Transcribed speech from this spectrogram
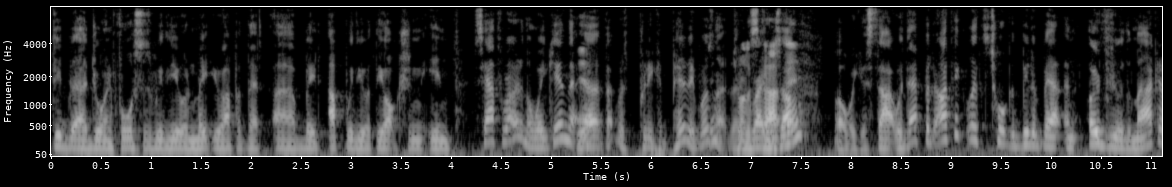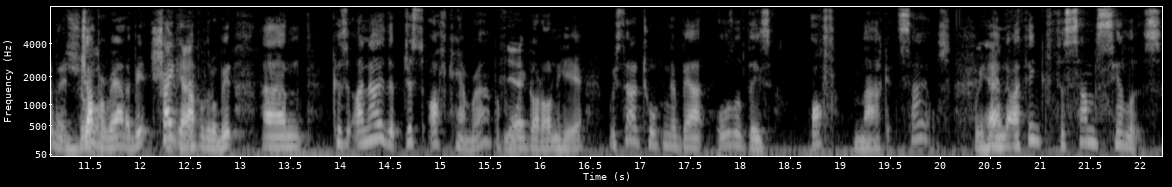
did uh, join forces with you and meet you up at that, uh, meet up with you at the auction in South Road on the weekend. That, uh, that was pretty competitive, wasn't it? Do you wanna start result. there? Well, we can start with that, but I think let's talk a bit about an overview of the market. I'm going to Sure. jump around a bit, shake it up a little bit, because I know that just off camera, before we got on here, we started talking about all of these off-market sales. We have. And I think for some sellers,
